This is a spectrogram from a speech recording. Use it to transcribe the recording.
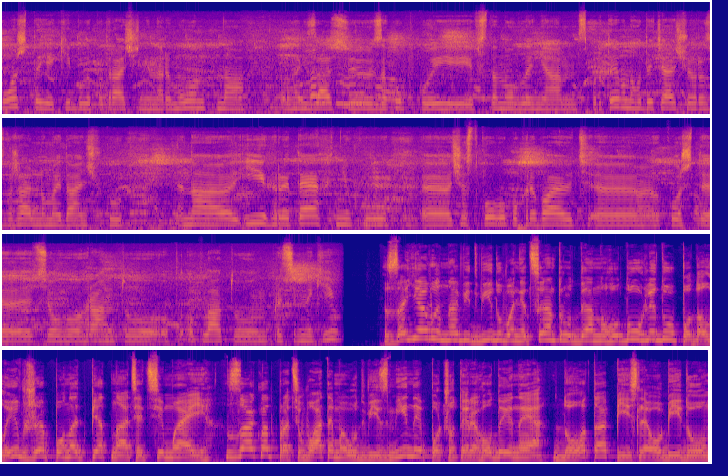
кошти, які були потрачені на ремонт, на організацію, закупку і встановлення спортивного дитячого розважального майданчику, на ігри, техніку. Е, Частково покривають е, кошти цього гранту оплату працівників. Заяви на відвідування центру денного догляду подали вже понад 15 сімей. Заклад працюватиме у дві зміни по 4 години до та після обіду.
